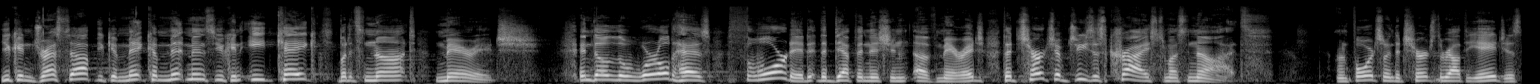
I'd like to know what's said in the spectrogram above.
You can dress up, you can make commitments, you can eat cake, but it's not marriage. And though the world has thwarted the definition of marriage, the church of Jesus Christ must not. Unfortunately, the church throughout the ages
